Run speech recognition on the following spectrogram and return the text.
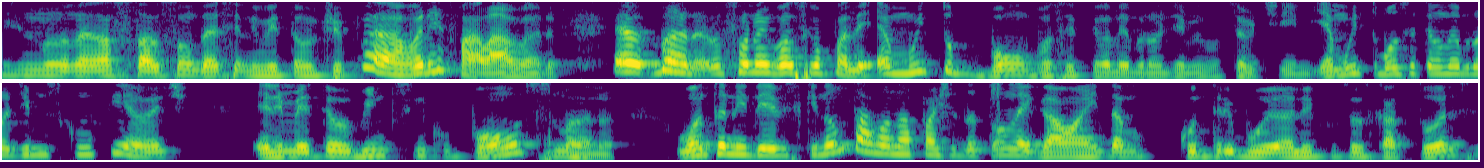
na situação dessa ele então, tipo, ah, vou nem falar, mano. É, mano, foi um negócio que eu falei. É muito bom você ter o LeBron James no seu time. E é muito bom você ter um LeBron James confiante. Ele meteu 25 pontos, mano. O Anthony Davis, que não tava na partida tão legal ainda, contribuiu ali com seus 14.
